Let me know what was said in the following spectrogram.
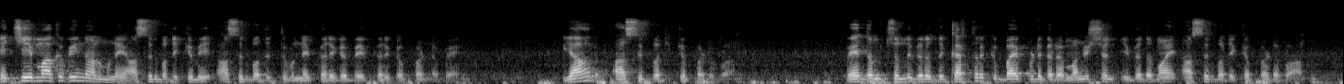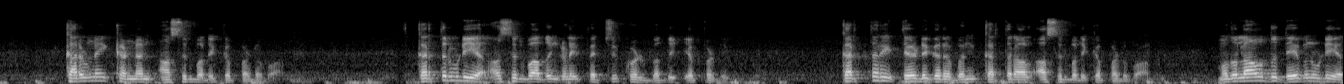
நிச்சயமாகவே நான் உன்னை ஆசிர்வதிக்கவே ஆசிர்வதித்து உன்னை பெருகவே பெருக பண்ணுவேன் யார் ஆசிர்வதிக்கப்படுவான்? வேதம் சொல்லுகிறது கர்த்தருக்கு பயப்படுகிற மனுஷன் இவ்விதமாய் ஆசிர்வதிக்கப்படுவான். கருணை கண்ணன் ஆசிர்வதிக்கப்படுவான். கர்த்தருடைய ஆசிர்வாதங்களை பெற்றுக்கொள்வது எப்படி? கர்த்தரை தேடுகிறவன் கர்த்தரால் ஆசிர்வதிக்கப்படுவான். முதலாவது தேவனுடைய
